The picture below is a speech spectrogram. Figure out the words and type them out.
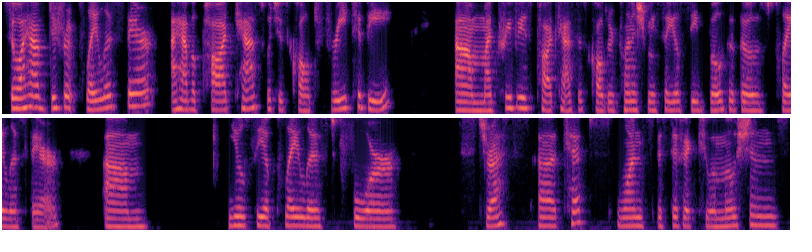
So I have different playlists there. I have a podcast which is called Free to Be. Um, my previous podcast is called Replenish Me, so you'll see both of those playlists there. Um, you'll see a playlist for stress uh, tips, one specific to emotions,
